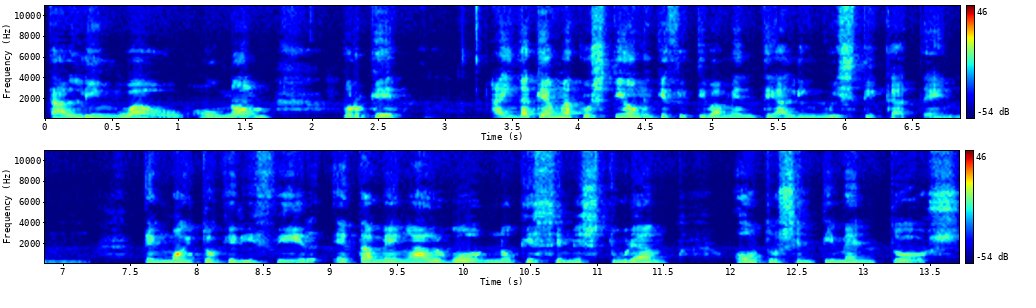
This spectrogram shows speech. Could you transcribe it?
tal lingua ou, ou non, porque aínda que é unha cuestión que efectivamente a lingüística ten ten moito que dicir e tamén algo no que se mesturan outros sentimentos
